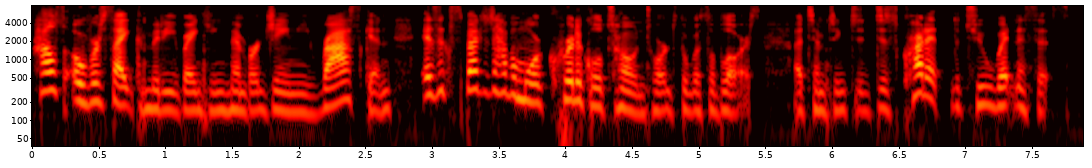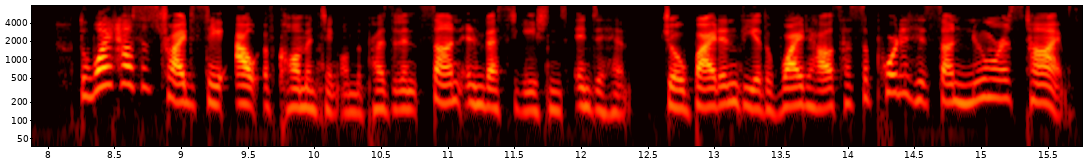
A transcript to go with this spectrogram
House Oversight Committee ranking member Jamie Raskin is expected to have a more critical tone towards the whistleblowers, attempting to discredit the two witnesses. The White House has tried to stay out of commenting on the president's son investigations into him. Joe Biden, via the White House, has supported his son numerous times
